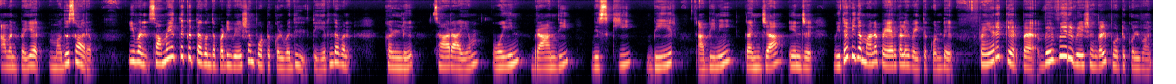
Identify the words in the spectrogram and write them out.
அவன் பெயர் மதுசாரம். இவன் சமயத்துக்கு தகுந்தபடி வேஷம் போட்டுக்கொள்வதில் தேர்ந்தவன். கள்ளு சாராயம் ஒயின் பிராந்தி விஸ்கி பீர் அபினி கஞ்சா என்று விதவிதமான பெயர்களை வைத்துக்கொண்டு பெயருக்கேற்ப வெவ்வேறு வேஷங்கள் போட்டுக்கொள்வான்.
